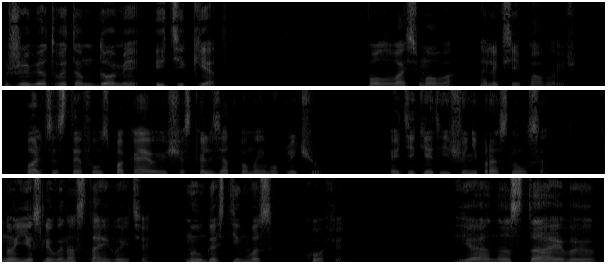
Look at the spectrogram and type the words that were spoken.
Живет в этом доме этикет. Пол восьмого, Алексей Павлович. Пальцы Стефа успокаивающе скользят по моему плечу. Этикет еще не проснулся. Но если вы настаиваете, мы угостим вас кофе. Я настаиваю.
